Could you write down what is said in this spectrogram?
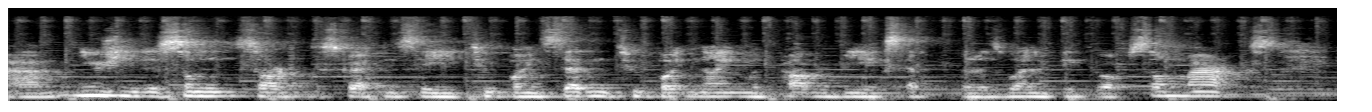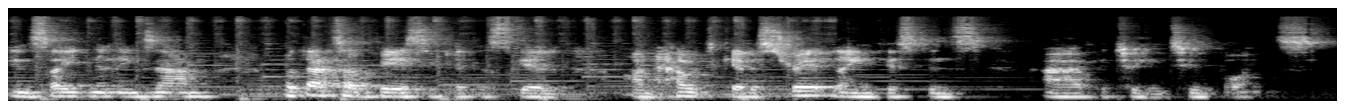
Um, usually there's some sort of discrepancy, 2.7, 2.9 would probably be acceptable as well and pick up some marks inside an exam. But that's our basic little skill on how to get a straight line distance uh, between two points.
